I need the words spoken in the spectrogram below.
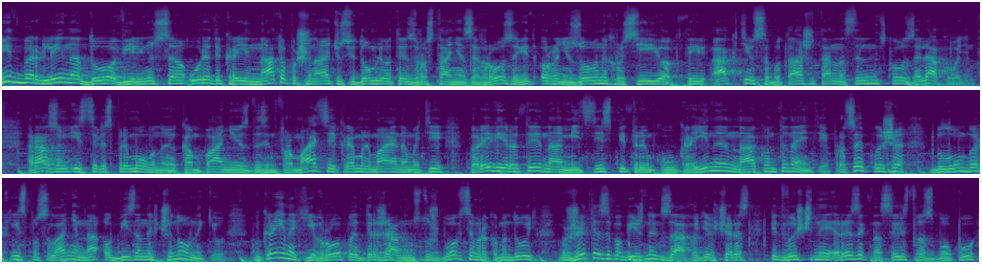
Від Берліна до Вільнюса уряди країн НАТО починають усвідомлювати зростання загрози від організованих Росією актив- актів саботажу та насильницького залякування. Разом із цілеспрямованою кампанією з дезінформації Кремль має на меті перевірити на міцність підтримку України на континенті. Про це пише Блумберг із посиланням на обізнаних чиновників в країнах Європи. Державним службовцям рекомендують вжити запобіжних заходів через підвищений ризик насильства з боку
